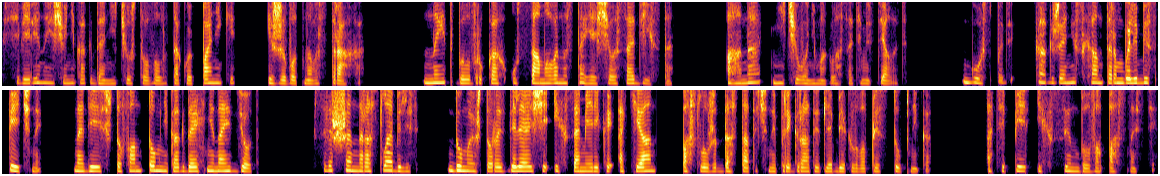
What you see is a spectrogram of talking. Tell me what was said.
Северина еще никогда не чувствовала такой паники и животного страха. Нейт был в руках у самого настоящего садиста, а она ничего не могла с этим сделать. Господи, как же они с Хантером были беспечны, надеясь, что фантом никогда их не найдет. Совершенно расслабились, думая, что разделяющий их с Америкой океан послужит достаточной преградой для беглого преступника. А теперь их сын был в опасности.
